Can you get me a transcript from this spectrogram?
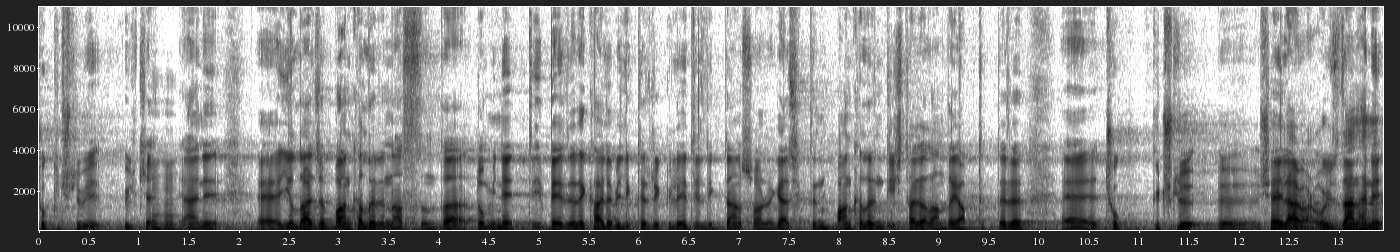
çok güçlü bir ülke. Yani e, yıllarca bankaların aslında domine ettiği, BDDK ile birlikte regüle edildikten sonra gerçekten bankaların dijital alanda yaptıkları e, çok güçlü e, şeyler var. O yüzden hani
